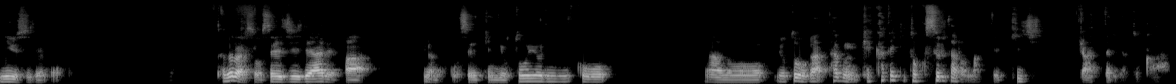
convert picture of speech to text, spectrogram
ニュースでも、例えばそう政治であれば、今のこう政権与党寄りにこう、あの、与党が多分結果的に得するだろうなっていう記事があったりだとか、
